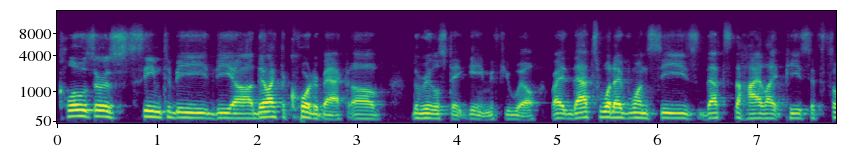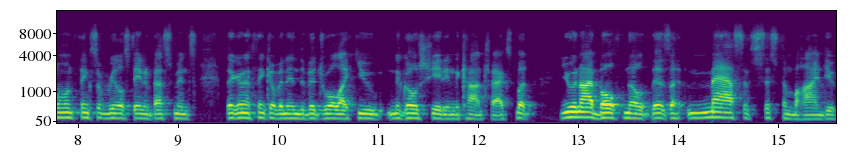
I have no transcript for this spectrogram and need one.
closers seem to be the, uh, they're like the quarterback of the real estate game, if you will, right? That's what everyone sees. That's the highlight piece. If someone thinks of real estate investments, they're going to think of an individual like you negotiating the contracts. But you and I both know there's a massive system behind you.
